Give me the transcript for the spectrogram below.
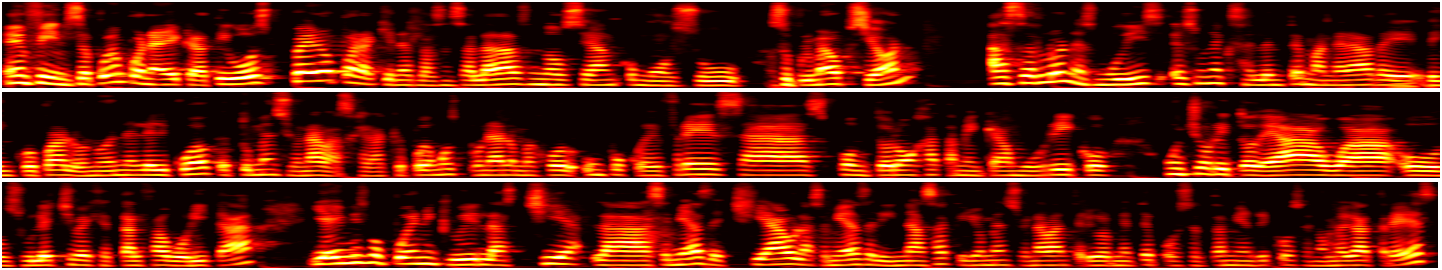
En fin, se pueden poner creativos, pero para quienes las ensaladas no sean como su, su primera opción, hacerlo en smoothies es una excelente manera de, incorporarlo, ¿no? En el licuado que tú mencionabas, Gera, que podemos poner a lo mejor un poco de fresas, con toronja también queda muy rico, un chorrito de agua o su leche vegetal favorita. Y ahí mismo pueden incluir las, chía, las semillas de chía o las semillas de linaza que yo mencionaba anteriormente por ser también ricos en omega 3.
